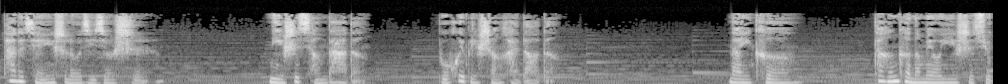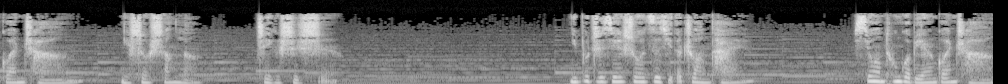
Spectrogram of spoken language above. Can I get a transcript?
他的潜意识逻辑就是：你是强大的，不会被伤害到的。那一刻，他很可能没有意识去观察你受伤了这个事实。你不直接说自己的状态，希望通过别人观察。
